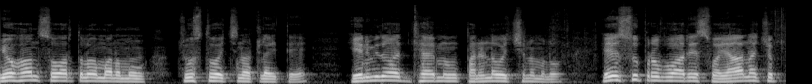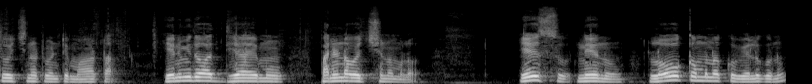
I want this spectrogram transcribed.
యోహాన్ స్వార్తలో మనము చూస్తూ వచ్చినట్లయితే ఎనిమిదో అధ్యాయము పన్నెండవ వచనములో యేసు ప్రభు వారే స్వయాన చెప్తూ వచ్చినటువంటి మాట ఎనిమిదో అధ్యాయము పన్నెండవ వచనములో యేసు నేను లోకమునకు వెలుగును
